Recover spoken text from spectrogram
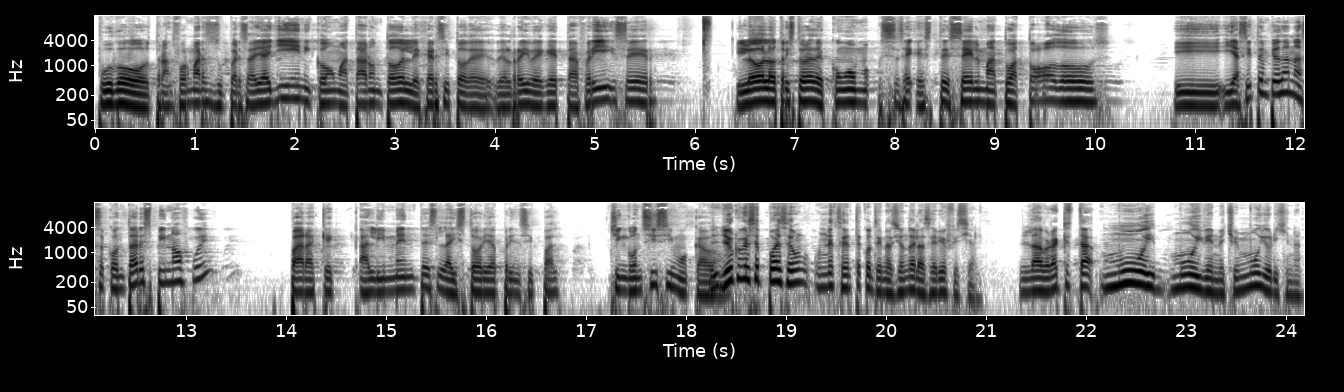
pudo transformarse en Super Saiyajin y cómo mataron todo el ejército de- del rey Vegeta Freezer. Y luego la otra historia de cómo se- este Cell mató a todos. Y, y así te empiezan a contar spin-off, güey, para que alimentes la historia principal. Chingoncísimo, cabrón. Yo creo que ese puede ser un- una excelente continuación de la serie oficial. La verdad que está muy, muy bien hecho y muy original.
